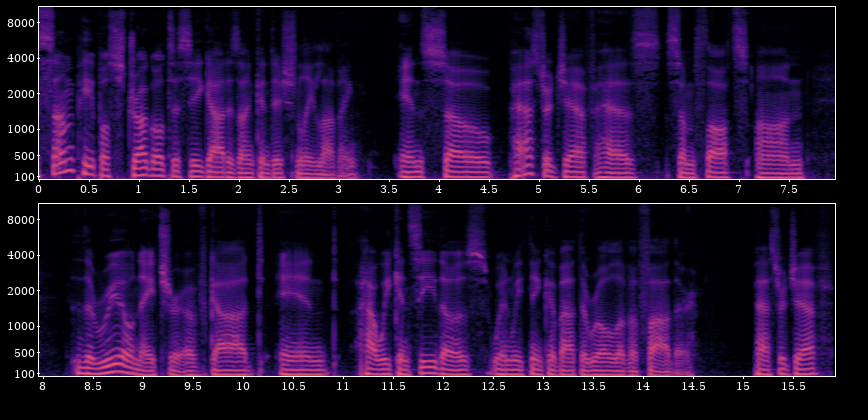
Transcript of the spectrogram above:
Some people struggle to see God as unconditionally loving. And so, Pastor Jeff has some thoughts on the real nature of God and how we can see those when we think about the role of a father. Pastor Jeff?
